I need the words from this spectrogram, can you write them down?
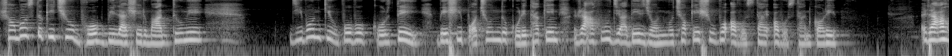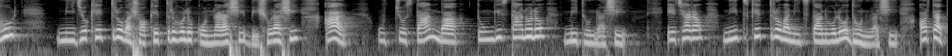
সমস্ত কিছু ভোগ বিলাসের মাধ্যমে জীবনকে উপভোগ করতেই বেশি পছন্দ করে থাকেন রাহু, যাদের জন্মছকে শুভ অবস্থায় অবস্থান করে। রাহুর নিজ ক্ষেত্র বা স্বক্ষেত্র হল কন্যা রাশি রাশি, আর উচ্চস্থান বা তুঙ্গি স্থান হলো মিথুন রাশি। এছাড়াও নিজ ক্ষেত্র বা নিজ স্থান হলো ধনুরাশি। অর্থাৎ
